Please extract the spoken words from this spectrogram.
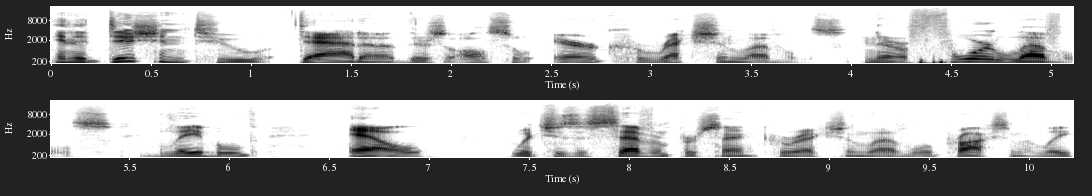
In addition to data, there's also error correction levels. And there are four levels labeled L, which is a 7% correction level, approximately,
